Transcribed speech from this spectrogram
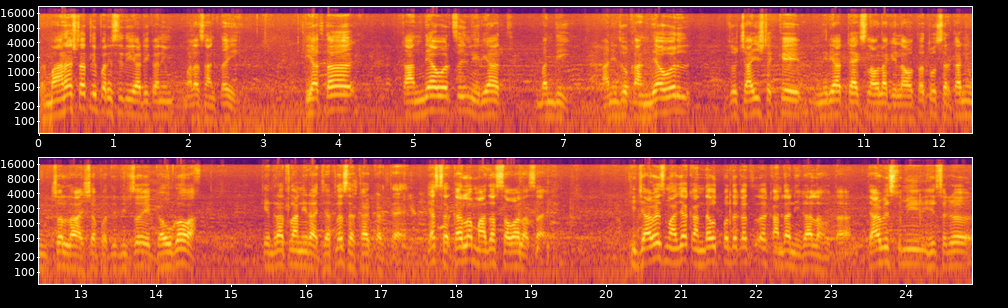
पण महाराष्ट्रातली परिस्थिती या ठिकाणी मला सांगता येईल की आता कांद्यावरची निर्यात बंदी आणि जो कांद्यावर जो चाळीस टक्के निर्यात टॅक्स लावला गेला होता तो सरकारने उचलला अशा पद्धतीचं एक गवगवा केंद्रातलं आणि राज्यातलं सरकार करते आहे. या सरकारला माझा सवाल असा आहे की ज्यावेळेस माझ्या कांदा उत्पादकाचा कांदा निघाला होता त्यावेळेस तुम्ही हे सगळं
